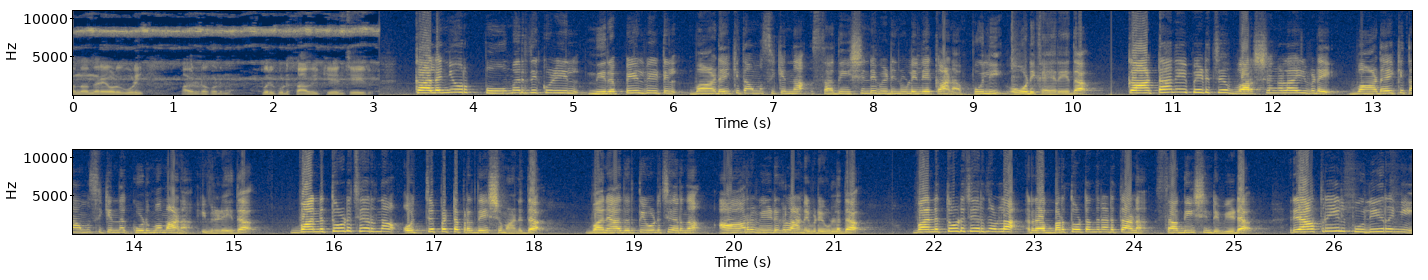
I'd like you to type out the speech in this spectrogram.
ഒന്നൊന്നരയോട് കൂടി അവരുടെ കൊടുന്ന് പുലിക്കൂട് സ്ഥാപിക്കുകയും ചെയ്തു. കലഞ്ഞൂർ പൂമരുതിക്കുഴിയിൽ നിരപ്പേൽ വീട്ടിൽ വാടകയ്ക്ക് താമസിക്കുന്ന സതീഷിന്റെ വീടിനുള്ളിലേക്കാണ് പുലി ഓടിക്കയറിയത്. കാട്ടാനയെ പേടിച്ച് വർഷങ്ങളായി ഇവിടെ വാടകയ്ക്ക് താമസിക്കുന്ന കുടുംബമാണ് ഇവരുടേത്. വനത്തോട് ചേർന്ന ഒറ്റപ്പെട്ട പ്രദേശമാണിത്. വനാതിർത്തിയോട് ചേർന്ന് ആറ് വീടുകളാണ് ഇവിടെ ഉള്ളത് വനത്തോട് ചേർന്നുള്ള റബ്ബർ തോട്ടത്തിനടുത്താണ് സതീഷിന്റെ വീട്. രാത്രിയിൽ പുലി ഇറങ്ങി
